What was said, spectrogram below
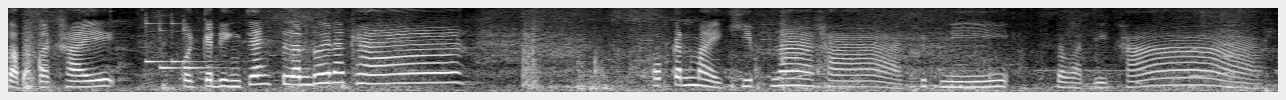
subscribe กดกระดิ่งแจ้งเตือนด้วยนะคะ พบกันใหม่คลิปหน้าค่ะ คลิปนี้ สวัสดีค่ะ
